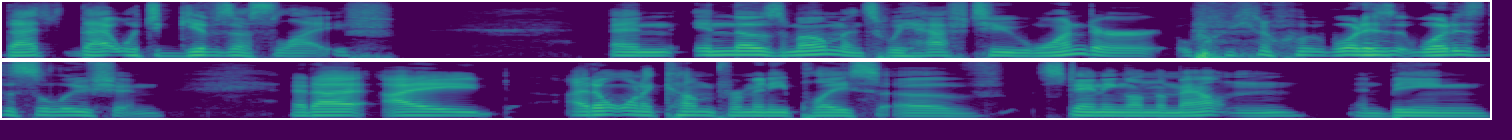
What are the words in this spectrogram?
that that which gives us life. And in those moments we have to wonder, you know, what is what is the solution? And I I I don't want to come from any place of standing on the mountain and being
